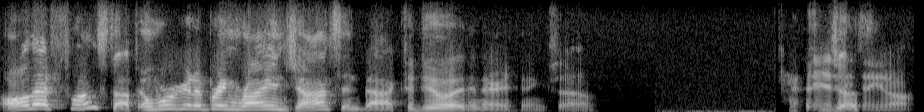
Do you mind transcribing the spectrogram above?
all that fun stuff. And we're gonna bring Rian Johnson back to do it and everything. So just Anything at all.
